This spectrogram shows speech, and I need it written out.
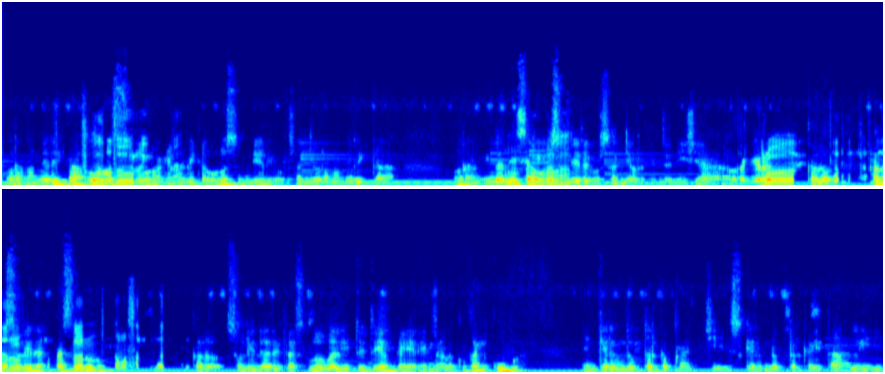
orang Amerika urus orang Amerika urus sendiri urusannya orang Amerika orang Indonesia Kalau- urus sendiri urusannya orang Indonesia orang Iran. Kalau kalau solidaritas global kalau solidaritas global itu itu yang kayak yang dilakukan Kuba yang kirim dokter ke Prancis kirim dokter ke Italia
